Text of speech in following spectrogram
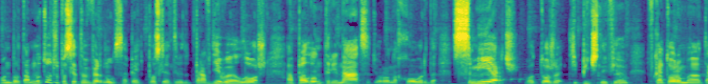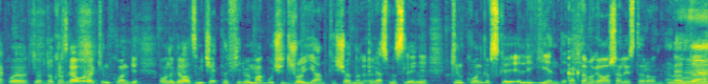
Он был там, ну тут же после этого вернулся. Опять после этого идут «Правдивая ложь», «Аполлон-13» у Рона Ховарда, «Смерч», вот тоже типичный фильм, в котором э, такой актер, ну, к разговору о Кинг-Конге, он играл замечательно в фильме «Могучий Джо Янг», еще одном переосмыслении кинг-конговской легенды. Как там играл Шарли Стерон? Э, Да.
